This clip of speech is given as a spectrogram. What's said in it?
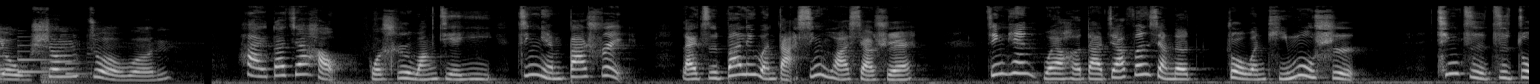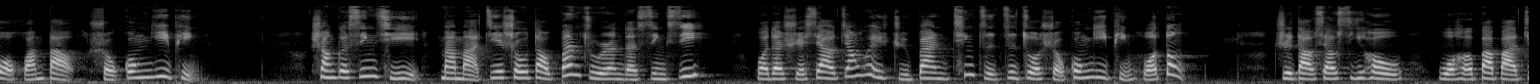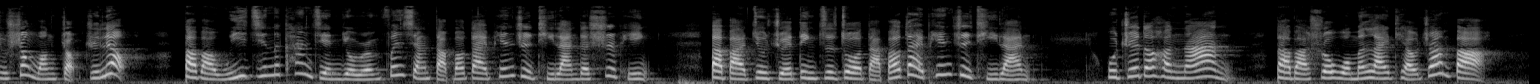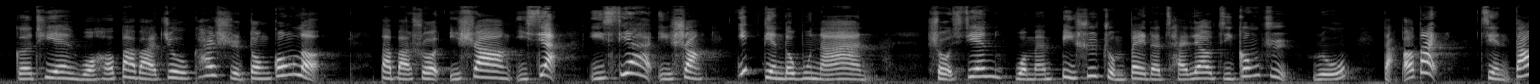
有声作文。嗨，大家好，我是王杰毅，今年八岁，来自巴黎文达新华小学。今天我要和大家分享的作文题目是：亲子制作环保手工艺品。上个星期，妈妈接收到班主任的信息，我的学校将会举办亲子制作手工艺品活动。知道消息后，我和爸爸就上网找资料。爸爸无意间的看见有人分享打包袋编制提篮的视频，爸爸就决定制作打包袋编制提篮。我觉得很难，爸爸说：“我们来挑战吧。”隔天，我和爸爸就开始动工了。爸爸说：“一上一下，一下一上，一点都不难。”首先，我们必须准备的材料及工具，如打包袋、剪刀、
